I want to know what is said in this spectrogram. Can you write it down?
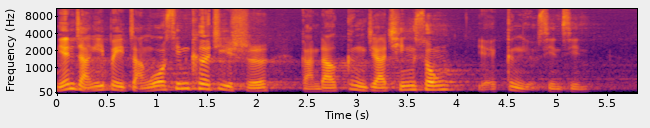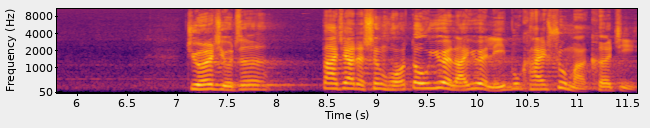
年长一辈掌握新科技时感到更加轻松，也更有信心。久而久之，大家的生活都越来越离不开数码科技。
